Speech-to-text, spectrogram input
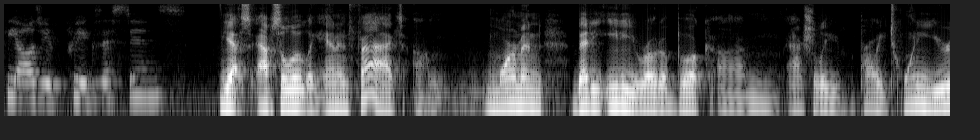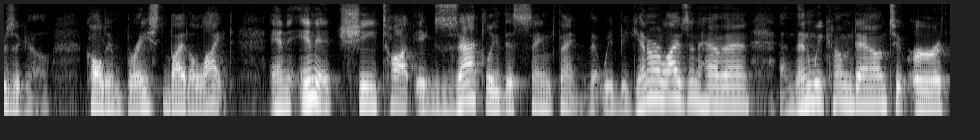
theology of preexistence? Yes, absolutely. And in fact, um, Mormon Betty Eadie wrote a book, um, actually probably 20 years ago, called Embraced by the Light. And in it, she taught exactly this same thing that we begin our lives in heaven and then we come down to earth.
